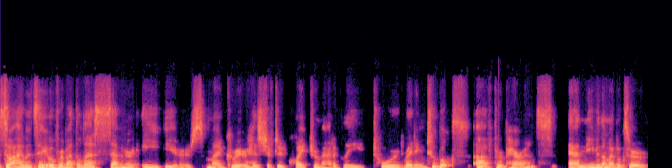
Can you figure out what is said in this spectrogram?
So I would say over about the last seven or eight years, my career has shifted quite dramatically toward writing two books uh, for parents. And even though my books are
